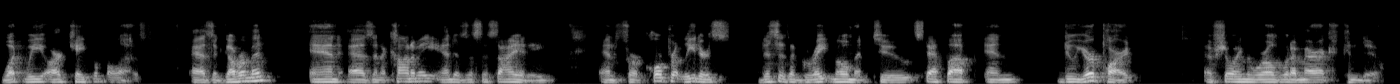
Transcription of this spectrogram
what we are capable of as a government and as an economy and as a society. And for corporate leaders, this is a great moment to step up and do your part of showing the world what America can do.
